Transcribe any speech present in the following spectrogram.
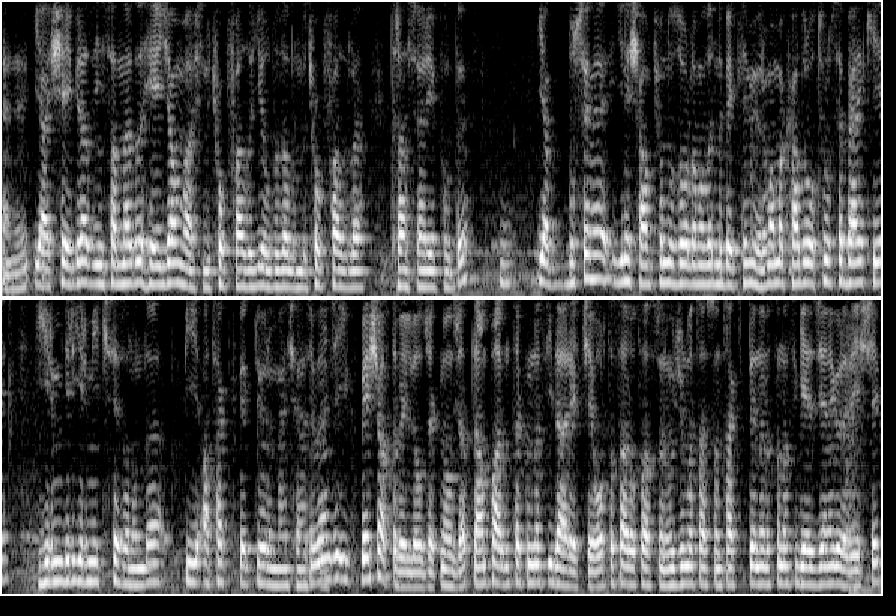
yani. ya şey biraz insanlarda da heyecan var şimdi. Çok fazla yıldız alındı. Çok fazla transfer yapıldı. Ya bu sene yine şampiyonluğu zorlamalarını beklemiyorum ama kadro oturursa belki 21-22 sezonunda bir atak bekliyorum ben E Chelsea'den. Bence ilk 5 hafta belli olacak ne olacak. Lampard'ın takım nasıl idare edeceği, orta saha rotasyonu, hücum rotasyonu, taktiklerin arasında nasıl gezeceğine göre değişecek.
